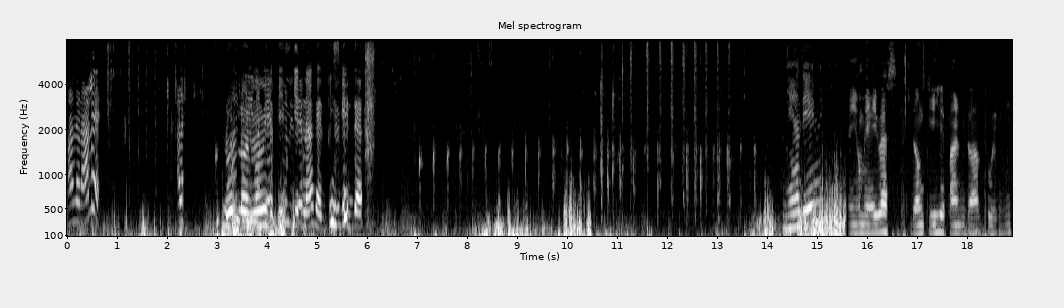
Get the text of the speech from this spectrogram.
પાંદડા હાલે રોટલો મમ્મી તો બિસ્કિટ નાખે બિસ્કિટ દે. ત્યાં દે અહીં અમે આવ્યા ડોંકી ડંકી છે પાણી તો આવતું હોય કે નહીં.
